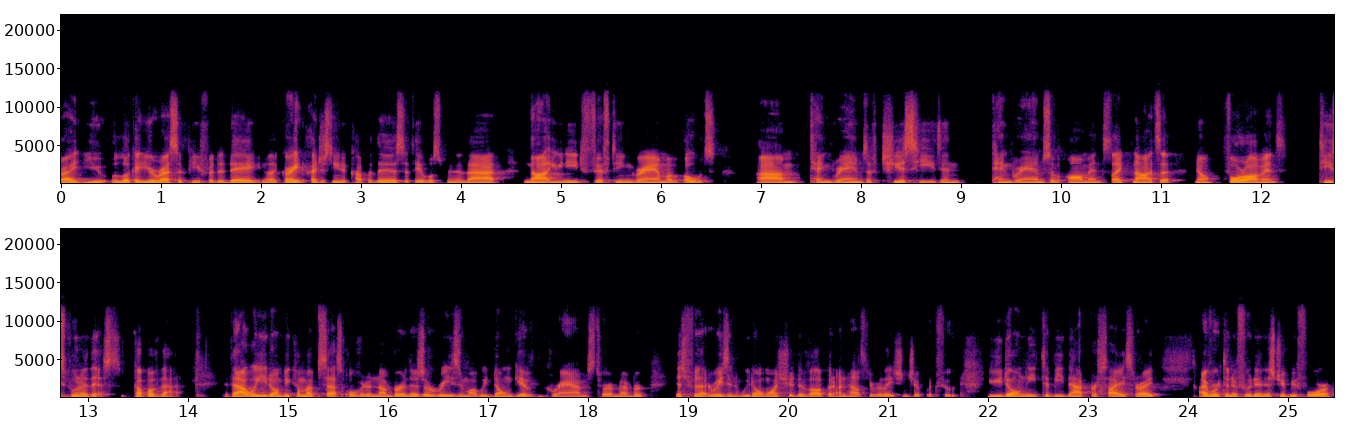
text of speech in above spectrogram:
right? You look at your recipe for the day. You're like, great, I just need a cup of this, a tablespoon of that. Not you need 15 gram of oats, um, 10 grams of chia seeds, and 10 grams of almonds. Like, no, it's a, you know, four almonds, teaspoon of this, cup of that. That way, you don't become obsessed over the number. And there's a reason why we don't give grams to our member. Just for that reason, we don't want you to develop an unhealthy relationship with food. You don't need to be that precise, right? I've worked in the food industry before.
